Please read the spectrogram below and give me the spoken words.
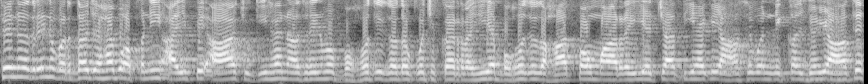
कि नाजरीन, वर्दा जो है वो अपनी आई पे आ चुकी है। नाजरीन, वो बहुत ही ज़्यादा कुछ कर रही है, बहुत ज़्यादा हाथ पाँव मार रही है, चाहती है कि यहाँ से वो निकल जाए, यहाँ से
